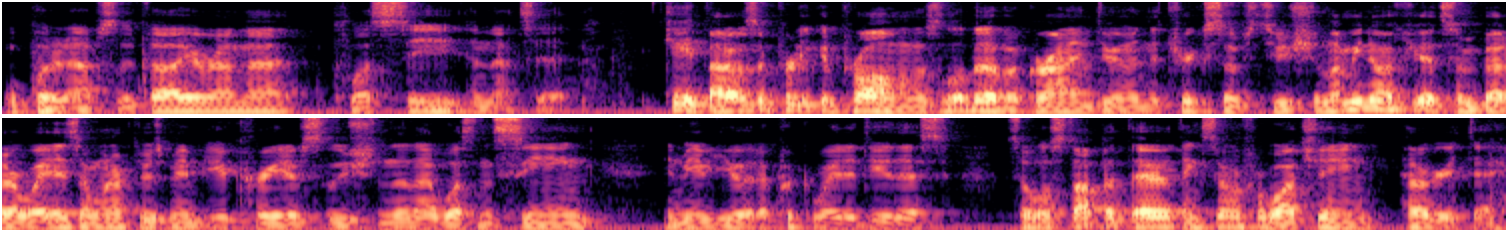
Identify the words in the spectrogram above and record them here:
We'll put an absolute value around that, plus C, and that's it. Okay, thought it was a pretty good problem. It was a little bit of a grind doing the trig substitution. Let me know if you had some better ways. I wonder if there's maybe a creative solution that I wasn't seeing, and maybe you had a quicker way to do this. So we'll stop it there. Thanks everyone for watching. Have a great day.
